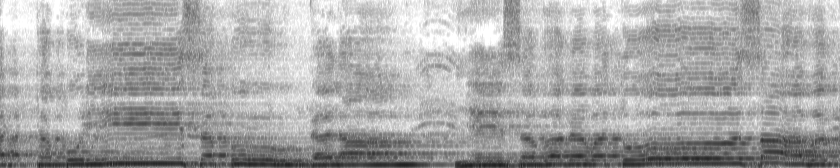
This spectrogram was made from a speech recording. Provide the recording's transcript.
अट्ठपुरीसपूगला ये स भगवतो सावक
